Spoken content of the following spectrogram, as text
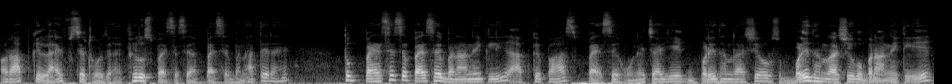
और आपकी लाइफ सेट हो जाए। फिर उस पैसे से आप पैसे बनाते रहें। तो पैसे से पैसे बनाने के लिए आपके पास पैसे होने चाहिए, एक बड़ी धनराशि और उस बड़ी धनराशि को बनाने के लिए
